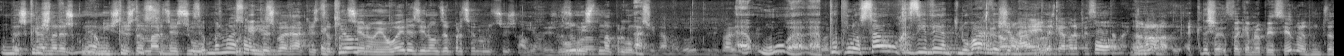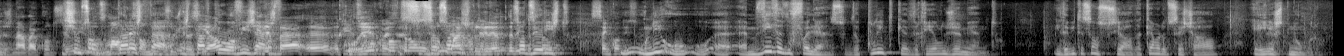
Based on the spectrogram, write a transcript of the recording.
uma das câmaras comunistas é um da margem sul. Mas não é Porquê é que as barracas desapareceram Aquilo... em Oeiras e não desapareceram no Seixal? Resume isto numa pergunta. A, a, a, população residente no bairro da Jamaica... Não, a Câmara PC oh, também. Não, não, não. Foi, foi a Câmara PC, durante muitos anos nada aconteceu. Deixa-me só dar este dado, este dado que eu ouvi já... está a correr contra um volume mais grande da Só dizer isto. Sem condições. A medida do falhanço da política de realojamento e da habitação social da Câmara do Seixal é este número.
